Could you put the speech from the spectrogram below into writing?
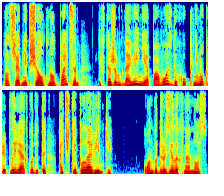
Волшебник щелкнул пальцем, и в то же мгновение по воздуху к нему приплыли откуда-то очки-половинки. Он водрузил их на нос.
